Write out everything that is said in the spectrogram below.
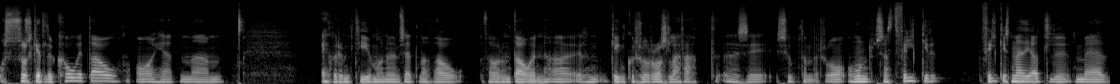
og svo skellur COVID á og hérna einhverjum tíu mánuðum setna þá, þá er hún dáin, það gengur svo rosalega hratt þessi sjúkdómur. Og hún semst fylgir, fylgist með því öllu með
